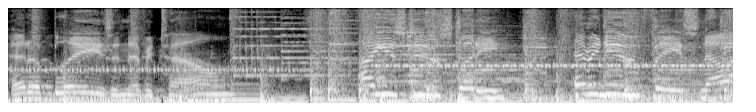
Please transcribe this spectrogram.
head ablaze in every town. I used to study every new face, now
